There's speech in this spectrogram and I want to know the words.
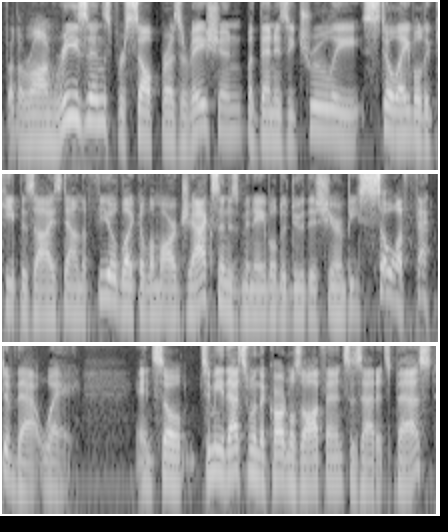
for the wrong reasons, for self preservation, but then is he truly still able to keep his eyes down the field like a Lamar Jackson has been able to do this year and be so effective that way? And so to me, that's when the Cardinals' offense is at its best.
